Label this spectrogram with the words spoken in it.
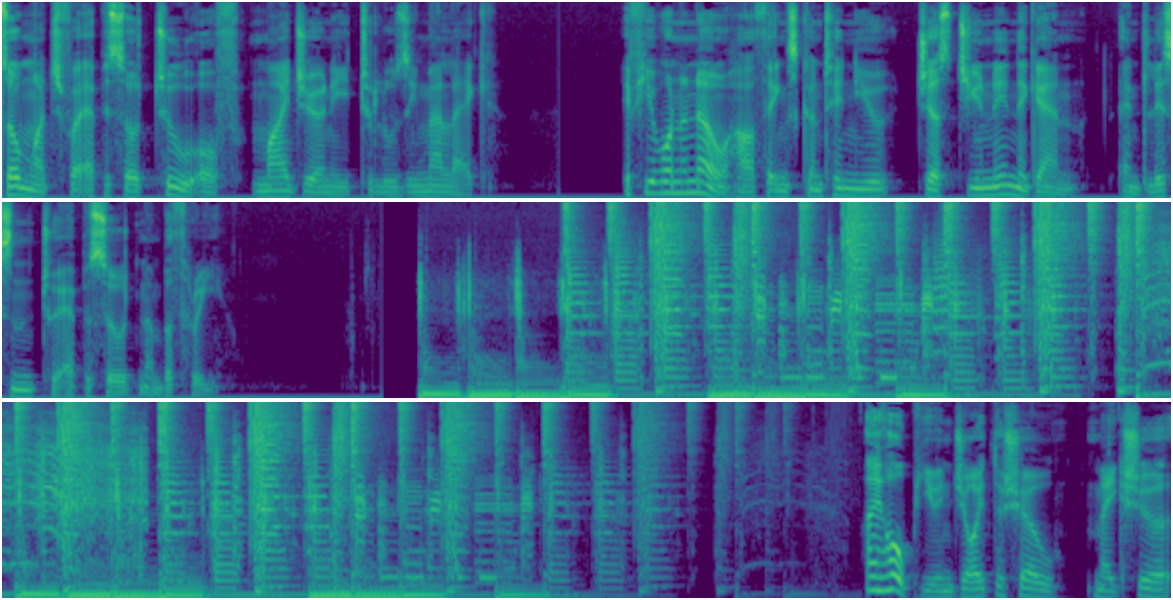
So much for episode 2 of My Journey to Losing My Leg. If you want to know how things continue, just tune in again and listen to episode number 3. I hope you enjoyed the show. Make sure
